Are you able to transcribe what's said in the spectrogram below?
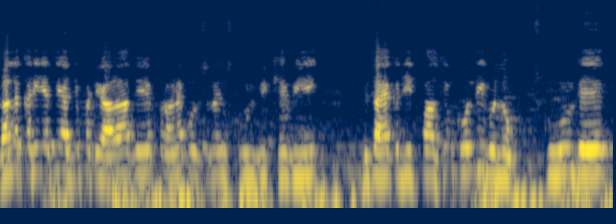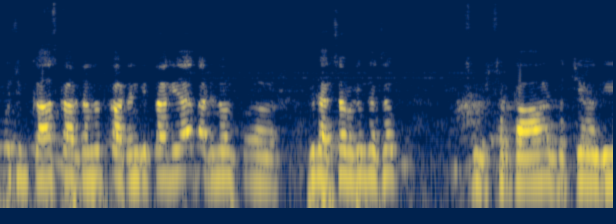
ਗੱਲ ਕਰੀਏ ਤੇ ਅੱਜ ਪਟਿਆਲਾ ਦੇ ਪੁਰਾਣੇ ਪੁਲਿਸ ਲਾਈਨ ਸਕੂਲ ਵਿਖੇ ਵੀ ਵਿਧਾਇਕ ਅਜੀਤਪਾਲ ਸਿੰਘ ਕੋਹਲੀ ਵੱਲੋਂ ਸਕੂਲ ਦੇ ਕੁਝ ਵਿਕਾਸ ਕਾਰਜਾਂ ਦਾ ਉਦਘਾਟਨ ਕੀਤਾ ਗਿਆ। ਹੈ ਤੁਹਾਡੇ ਨਾਲ ਵਿਧਾਇਕ ਸਾਹਿਬ ਅਗੇ ਵਿਧਾਇਕ ਸਾਹਿਬ? ਸਰਕਾਰ ਬੱਚਿਆਂ ਦੀ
